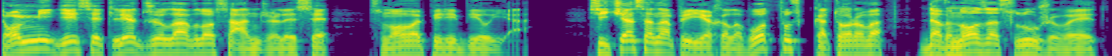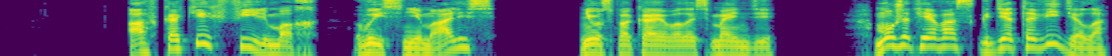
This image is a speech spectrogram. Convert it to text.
«Томми десять лет жила в Лос-Анджелесе», — снова перебил я. Сейчас она приехала в отпуск, которого давно заслуживает. «А в каких фильмах вы снимались?» — не успокаивалась Мэнди. «Может, я вас где-то видела?»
